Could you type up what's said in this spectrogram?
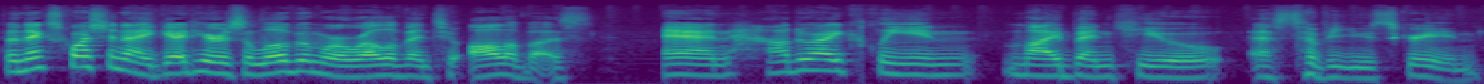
The next question I get here is a little bit more relevant to all of us. And how do I clean my BenQ SW screen?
